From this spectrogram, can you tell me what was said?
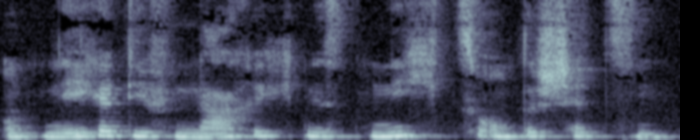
und negativen Nachrichten ist nicht zu unterschätzen.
